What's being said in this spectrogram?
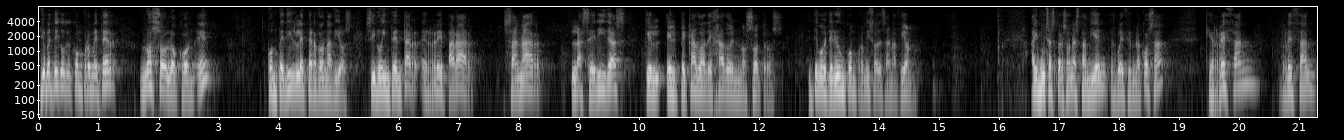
Yo me tengo que comprometer no solo con, ¿eh? con pedirle perdón a Dios, sino intentar reparar, sanar las heridas que el, pecado ha dejado en nosotros. Y tengo que tener un compromiso de sanación. Hay muchas personas también, que os voy a decir una cosa, que rezan, rezan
